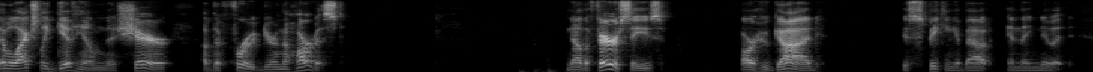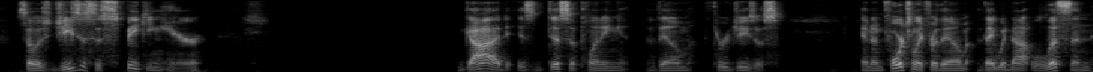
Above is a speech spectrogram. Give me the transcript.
that will actually give him the share of the fruit during the harvest. Now, the Pharisees are who God is speaking about, and they knew it. So, as Jesus is speaking here, God is disciplining them through Jesus. And unfortunately for them, they would not listen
